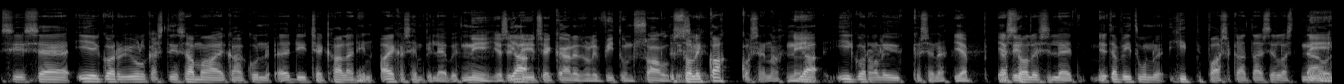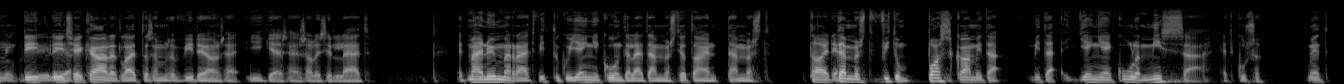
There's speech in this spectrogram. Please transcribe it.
siis se Igor julkaistiin samaan aikaan kuin äh, DJ Khaledin aikaisempi levy. Niin, ja sitten Ja- DJ Khaled oli vitun salti. Se oli kakkosena Niin. ja Igor oli ykkösenä. Jep. Ja, ja se sit- oli silleen, että mitä vitun hippipaskaa tai sellaista tää on Niin, niinku D- tyyliä. DJ Khaled laittoi semmoisen videon se IGC, se oli silleen, että et mä en ymmärrä, että vittu kun jengi kuuntelee tämmöistä jotain tämmöistä tämmöistä vitun paskaa, mitä, mitä jengi ei kuule missään. Että kun sä menet,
